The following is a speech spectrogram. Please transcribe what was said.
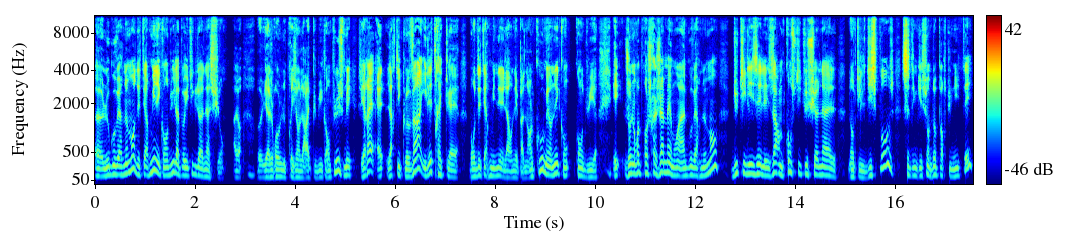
Euh, le gouvernement détermine et conduit la politique de la nation. Alors, euh, il y a le rôle du président de la République en plus, mais je dirais, l'article 20, il est très clair. Bon, déterminer, là, on n'est pas dans le coup, mais on est conduire. Et je ne reprocherai jamais, moi, à un gouvernement d'utiliser les armes constitutionnelles dont il dispose, c'est une question d'opportunité,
